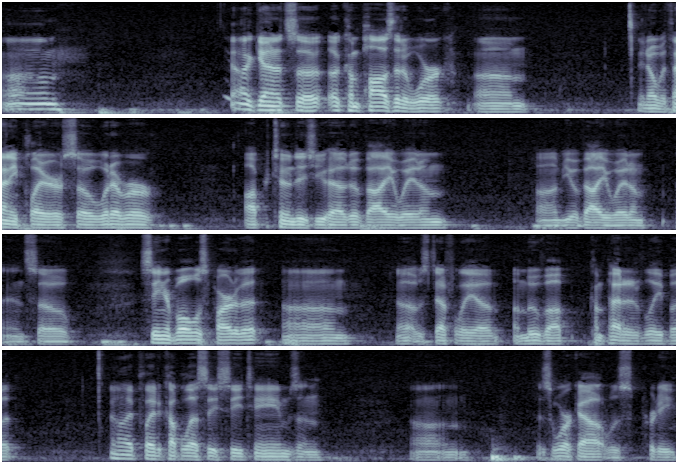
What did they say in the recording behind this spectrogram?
Um, yeah, again, it's a, a composite of work, um, you know, with any player. So whatever opportunities you have to evaluate them, um, you evaluate them. And so Senior Bowl was part of it. Um, know, it was definitely a, a move up competitively, but you know, I played a couple SEC teams and um, his workout was pretty,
